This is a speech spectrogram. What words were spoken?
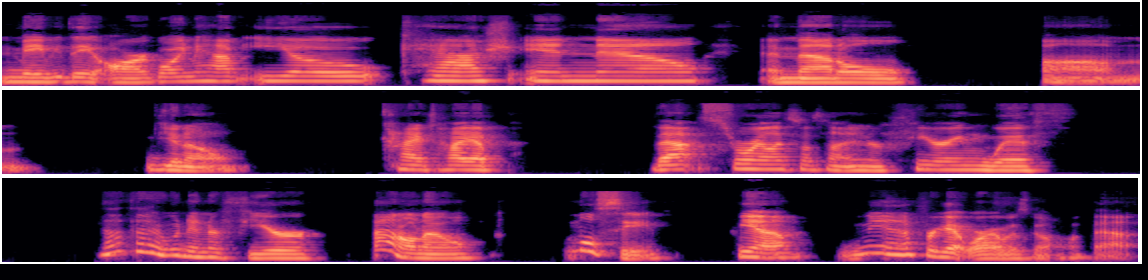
maybe they are going to have Io cash in now and that'll um you know kind of tie up that storyline so it's not interfering with not that it would interfere. I don't know. We'll see. Yeah. Yeah, I forget where I was going with that.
